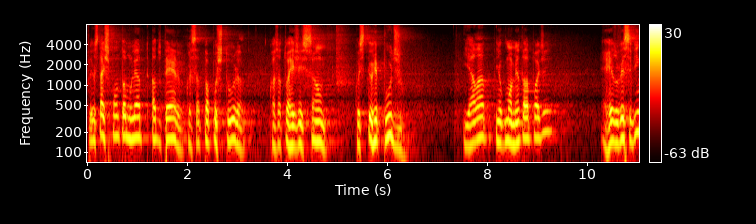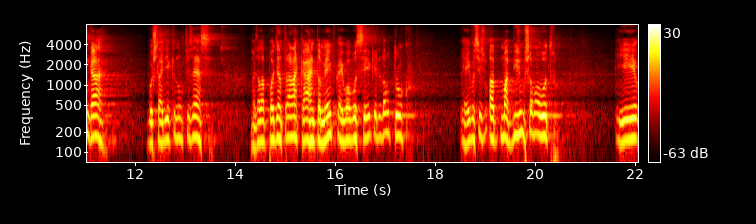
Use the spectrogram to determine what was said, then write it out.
Falei, você está expondo tua mulher adultério com essa tua postura, com essa tua rejeição, com esse teu repúdio. E ela, em algum momento, ela pode é, resolver se vingar. Gostaria que não fizesse. Mas ela pode entrar na carne também, ficar igual a você, que ele dá o um troco. E aí vocês, um abismo chama outro. E,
